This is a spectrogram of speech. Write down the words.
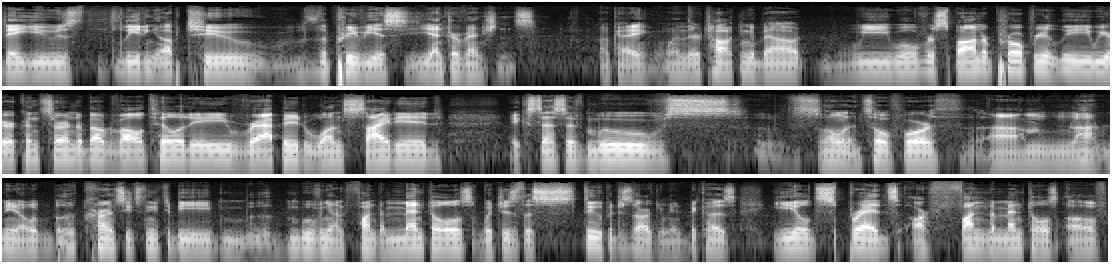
they used leading up to the previous interventions okay? When they're talking about we will respond appropriately we are concerned about volatility rapid one-sided excessive moves so on and so forth. Um, not you know currencies need to be moving on fundamentals which is the stupidest argument because yield spreads are fundamentals of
